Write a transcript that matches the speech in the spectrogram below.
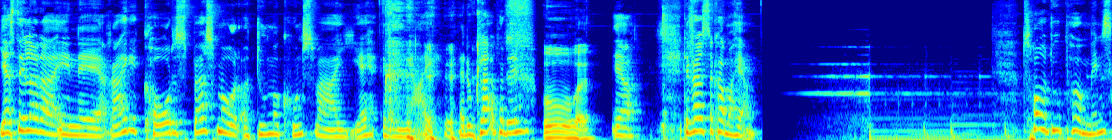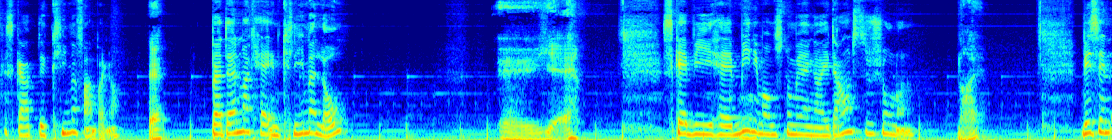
Jeg stiller dig en øh, række korte spørgsmål, og du må kun svare ja eller nej. er du klar på det? Åh, oh, ja. ja. Det første kommer her. Tror du på menneskeskabte klimaforandringer? Ja. Bør Danmark have en klimalov? Øh, ja. Skal vi have minimumsnummeringer i daginstitutionerne? Nej. Hvis en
